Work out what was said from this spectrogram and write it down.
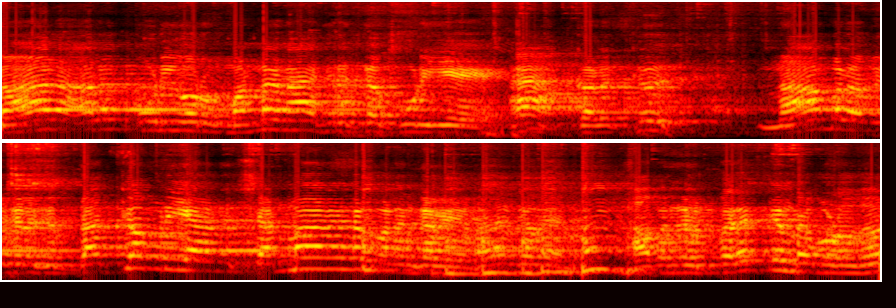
நாடு ஆளக்கூடிய ஒரு மன்னனாக இருக்கக்கூடிய மக்களுக்கு நாமல் அவர்களுக்கு தக்கபடியான சன்மானங்கள் வழங்க வேண்டும் வழங்க வேண்டும். அவர்கள் பிறக்கின்ற பொழுது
